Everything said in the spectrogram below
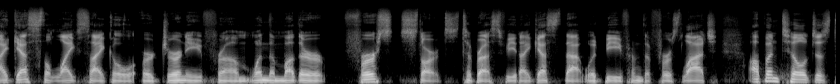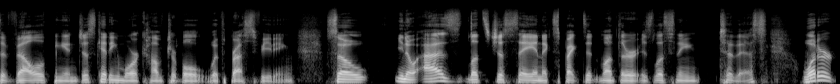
I guess the life cycle or journey from when the mother first starts to breastfeed, I guess that would be from the first latch up until just developing and just getting more comfortable with breastfeeding. So, you know, as let's just say an expectant mother is listening to this, what are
